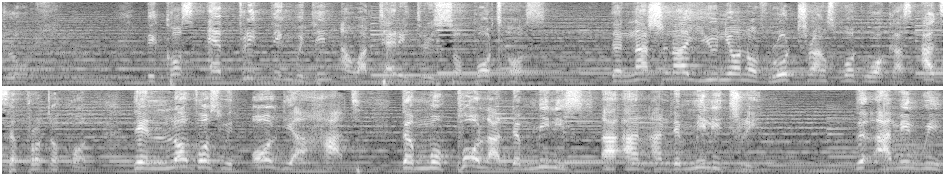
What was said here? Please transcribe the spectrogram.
glory. Because everything within our territory supports us. The national union of road transport workers acts the protocol. They love us with all their heart. The mopol and the ministry uh, and, and the military. The, i mean we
